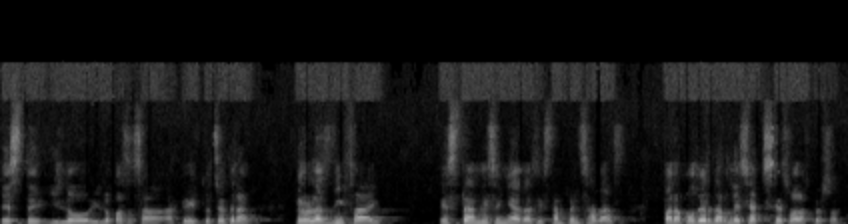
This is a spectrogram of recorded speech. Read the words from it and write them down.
este, y, lo, y lo pasas a, a cripto, etcétera. Pero las DeFi están diseñadas y están pensadas para poder darle ese acceso a las personas.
